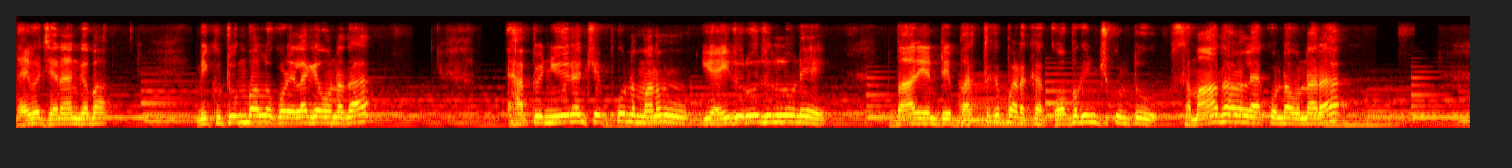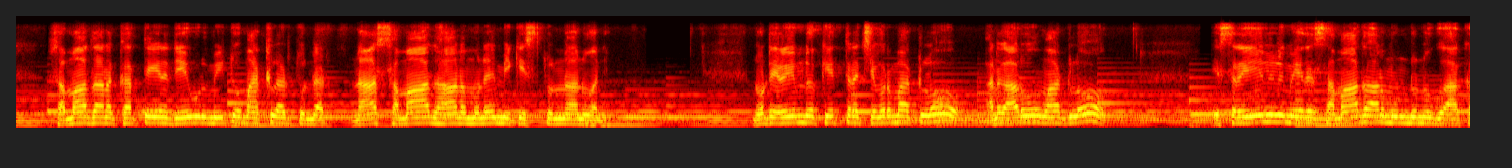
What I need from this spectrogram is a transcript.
దైవ జనాంగమా? మీ కుటుంబాల్లో కూడా ఇలాగే ఉన్నదా? హ్యాపీ న్యూ ఇయర్ అని చెప్పుకున్న మనము ఈ ఐదు రోజుల్లోనే భార్య అంటే భర్తకు పడక కోపగించుకుంటూ సమాధానం లేకుండా ఉన్నారా? సమాధానకర్త అయిన దేవుడు మీతో మాట్లాడుతున్నాడు. నా సమాధానమునే మీకు ఇస్తున్నాను అని. నూట ఇరవై ఎనిమిదో కీర్తన చివరి మాటలో అనగా ఆరో మాటలో ఇస్రయేలుల మీద సమాధానం గాక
